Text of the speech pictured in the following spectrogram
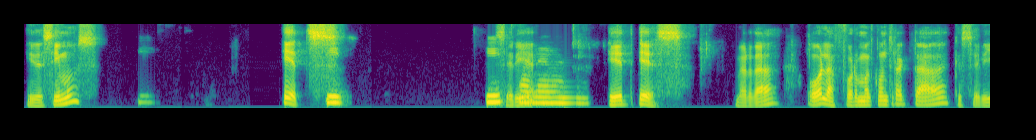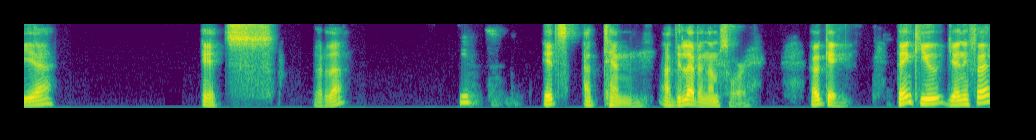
y decimos It. it's. It's Sería-. It is, ¿verdad? O la forma contractada que sería it's, ¿verdad? It's It's at 10, at 11, I'm sorry. Okay, thank you, Jennifer.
